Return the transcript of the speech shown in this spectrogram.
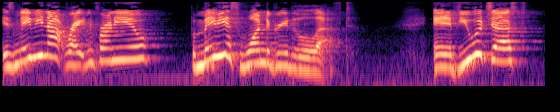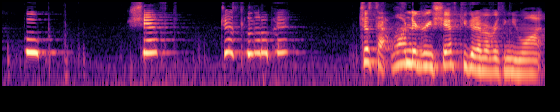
is maybe not right in front of you, but maybe it's one degree to the left. And if you would just boop, shift just a little bit, just that one degree shift, you could have everything you want.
